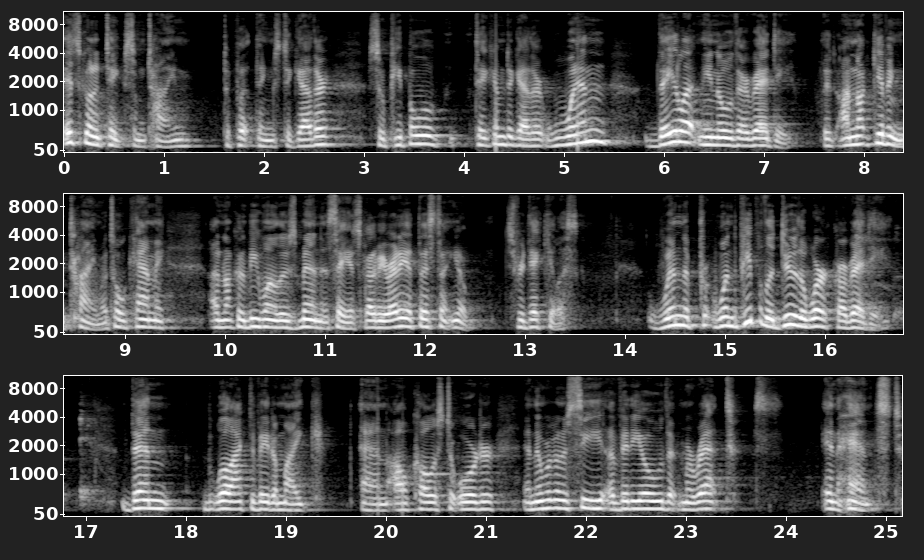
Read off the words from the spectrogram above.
it's going to take some time to put things together. So people will take them together. When they let me know they're ready, I'm not giving time. I told Cami, I'm not going to be one of those men that say it's got to be ready at this time. You know, it's ridiculous. When the, when the people that do the work are ready, then we'll activate a mic and I'll call us to order. And then we're going to see a video that Moret enhanced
